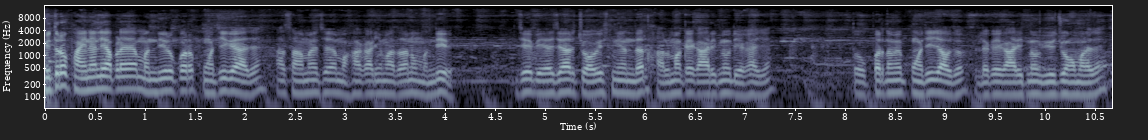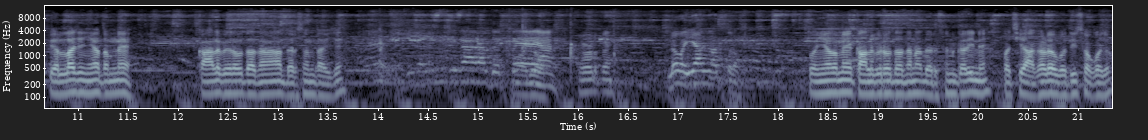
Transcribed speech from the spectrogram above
મિત્રો ફાઇનલી આપણે મંદિર ઉપર પહોંચી ગયા છે. આ સામે છે મહાકાળી માતાનું મંદિર જે બે હજાર ચોવીસની અંદર હાલમાં કંઈક આ રીતનું દેખાય છે. તો ઉપર તમે પહોંચી જાઓ છો એટલે કંઈક આ રીતનો વ્યૂ જોવા મળે છે. પહેલાં જ અહીંયા તમને કાલ ભૈરવ દાદાના દર્શન થાય છે. તો અહીંયા તમે કાલ ભૈરવ દાદાના દર્શન કરીને પછી આગળ વધી શકો છો.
